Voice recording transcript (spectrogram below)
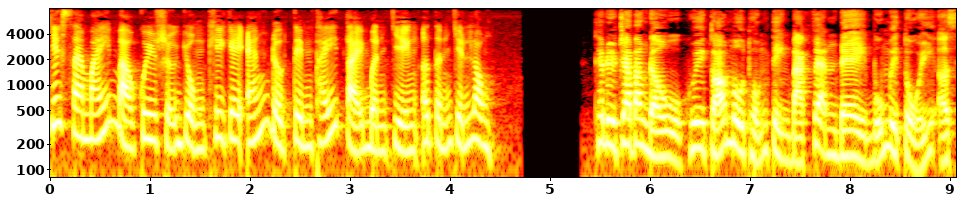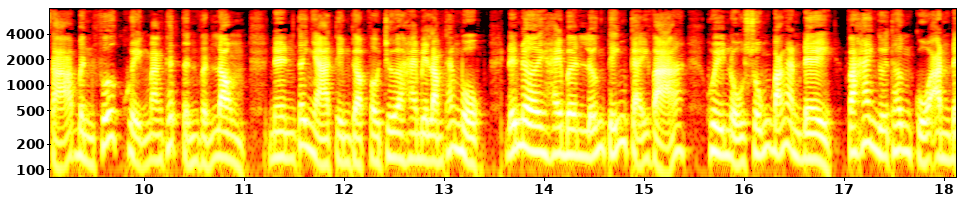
Chiếc xe máy mà Quy sử dụng khi gây án được tìm thấy tại bệnh viện ở tỉnh Vĩnh Long. Theo điều tra ban đầu, Huy có mâu thuẫn tiền bạc với anh D, 40 tuổi, ở xã Bình Phước, huyện Mang Thít, tỉnh Vĩnh Long, nên tới nhà tìm gặp vào trưa 25 tháng 1. Đến nơi hai bên lớn tiếng cãi vã, Huy nổ súng bắn anh D và hai người thân của anh D,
